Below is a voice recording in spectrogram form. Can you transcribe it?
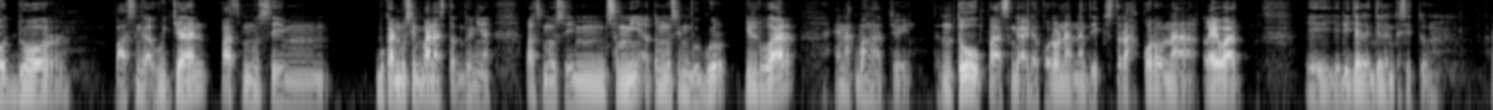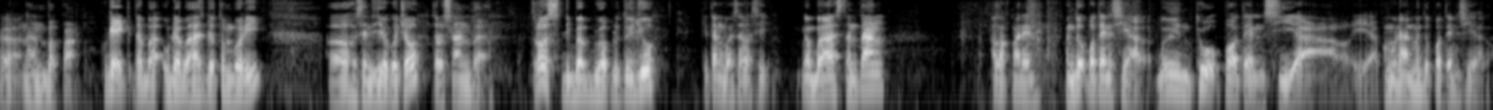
outdoor pas nggak hujan, pas musim bukan musim panas tentunya pas musim semi atau musim gugur di luar enak banget cuy Tentu pas nggak ada corona nanti setelah corona lewat. Ya, jadi jalan-jalan ke situ. Uh, Nanba Park. Oke, kita ba udah bahas Dotonbori, uh, Hosenji Yokocho, terus Nanba. Terus di bab 27 kita ngebahas apa sih? Ngebahas tentang apa kemarin? Bentuk potensial. Bentuk potensial. Ya, penggunaan bentuk potensial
